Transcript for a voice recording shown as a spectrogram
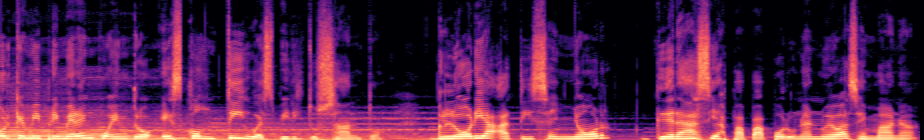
porque mi primer encuentro es contigo, Espíritu Santo. Gloria a ti, Señor. Gracias, papá, por una nueva semana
